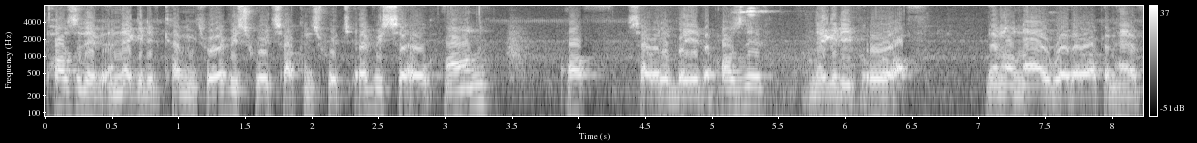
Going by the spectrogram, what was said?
positive and negative coming through every switch. I can switch every cell on, off, so it'll be either positive, negative or off. Then I'll know whether I can have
